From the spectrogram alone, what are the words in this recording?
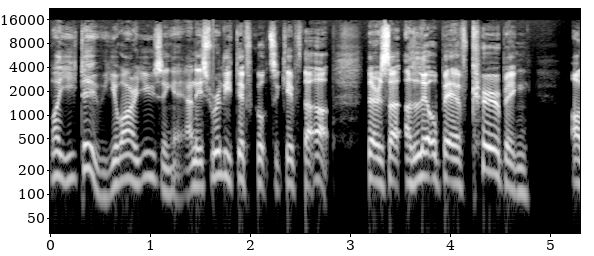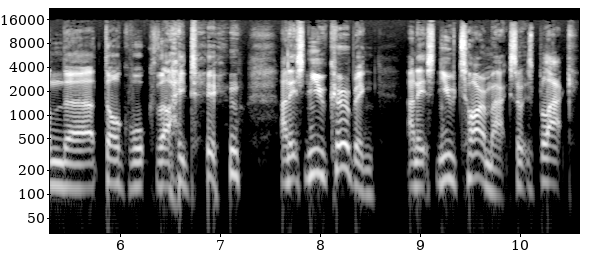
well, you do. You are using it. And it's really difficult to give that up. There's a, a little bit of curbing on the dog walk that I do, and it's new curbing and it's new tarmac. So it's black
